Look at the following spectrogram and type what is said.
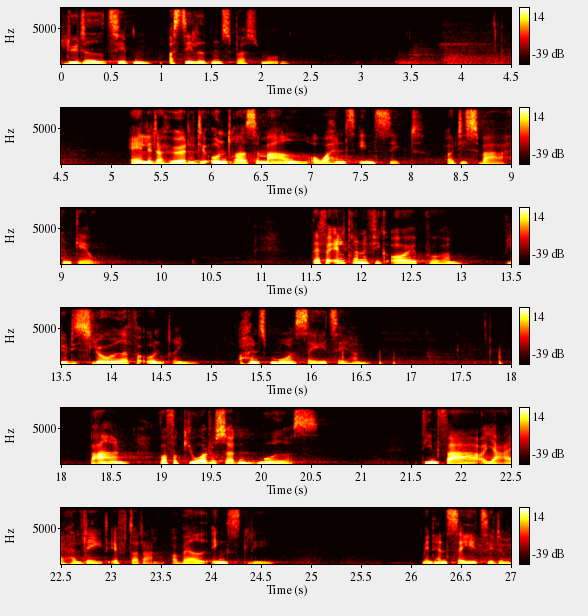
lyttede til dem og stillede dem spørgsmål. Alle, der hørte det, undrede sig meget over hans indsigt og de svar, han gav. Da forældrene fik øje på ham, blev de slået af forundring, og hans mor sagde til ham, Barn, hvorfor gjorde du sådan mod os? Din far og jeg har let efter dig og været ængstlige. Men han sagde til dem,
